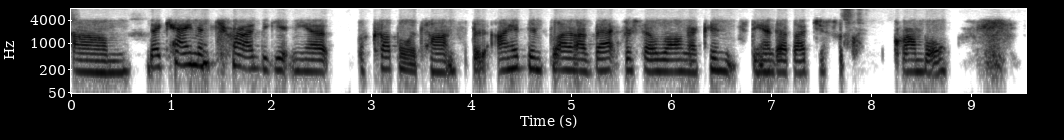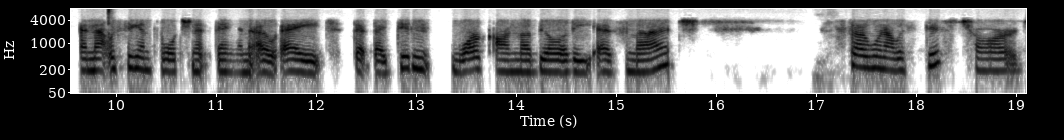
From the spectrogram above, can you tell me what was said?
um, they came and tried to get me up a couple of times, but I had been flat on my back for so long I couldn't stand up. I just would crumble. And that was the unfortunate thing in 08 that they didn't work on mobility as much. So when I was discharged,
